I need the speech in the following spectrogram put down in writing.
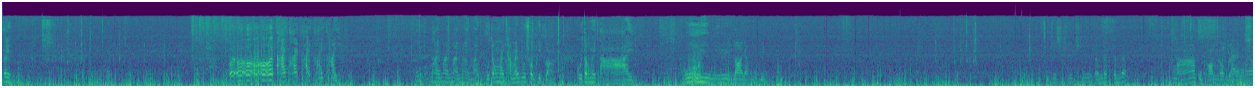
เฮ้ยเอ้ยเอ้ยเอ้ยเอ้ยเอ้ยถ่ายถ่ายถ่ายถ่ายถ่ายเฮ้ยไม่ไม่ไม่ไม่ไม่กูต้องไม่ทำ ให้ผู้ชมผิดหวัง กูต้องไม่ตายโอ้ยมีรออย่างบุบิดเติมเลือดเติมเลือดมา กูพร้อมรบแล้ว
